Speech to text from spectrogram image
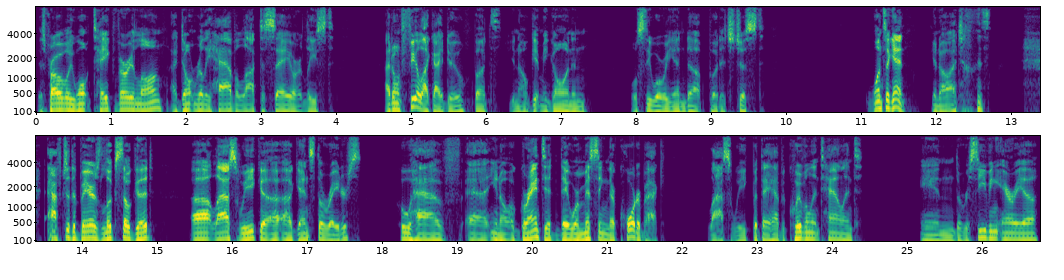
this probably won't take very long. I don't really have a lot to say, or at least I don't feel like I do. But you know, get me going, and we'll see where we end up. But it's just once again, you know, I just, after the Bears looked so good uh, last week uh, against the Raiders, who have uh, you know, granted they were missing their quarterback last week, but they have equivalent talent in the receiving area.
